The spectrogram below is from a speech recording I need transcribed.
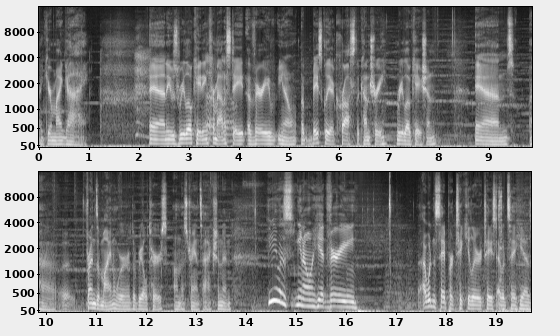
Like, you're my guy. And he was relocating oh, from out of state, a very, you know, a- basically across the country relocation. And uh, friends of mine were the realtors on this transaction. And he was, you know, he had very, I wouldn't say particular taste. I would say he has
